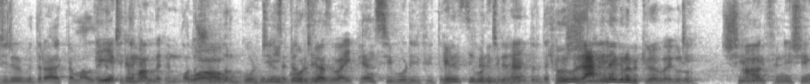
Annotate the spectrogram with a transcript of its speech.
জিরোর ভিতরে আরেকটা মাল এই দেখাচ্ছি। একটা মাল দেখেন, কত সুন্দর গর্জিয়াস ভাই। ফ্যান্সি বডির ভিতরে। ফ্যান্সি বডি ভিতরে হ্যাঁ? রাখলে এগুলো বিক্রি হবে এগুলো। শিলি ফিনিশিং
